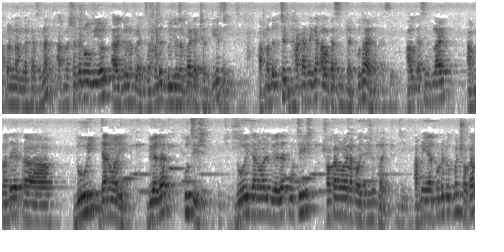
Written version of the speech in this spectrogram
আপনার নাম লেখা আছে না? আপনার সাথে রবিউল আরেকজনের ফ্লাইট আছে। আপনাদের দুইজনের ফ্লাইট একসাথে ঠিক আছে? আপনাদের হচ্ছে ঢাকা থেকে আল কাসিম ফ্লাইট কোথায়? আল কাসিম। ফ্লাইট আপনাদের দুই জানুয়ারি দুই হাজার পঁচিশ। দুই জানুয়ারি দুই হাজার পঁচিশ সকাল নয়টা পঁয়ত্রিশে ফ্লাইট আপনি এয়ারপোর্টে ঢুকবেন সকাল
